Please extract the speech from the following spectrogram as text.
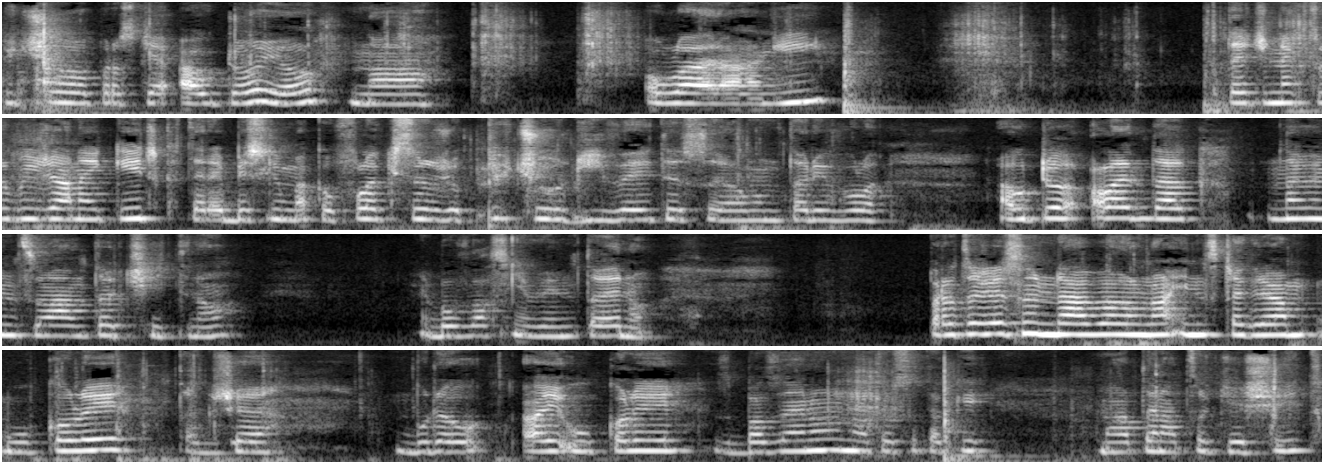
pičo, prostě auto, jo, na ovládání. Teď nechci být žádný kid, který by s ním jako flexil, že pičo, dívejte se, já mám tady, vole, auto, ale tak nevím, co mám točit, no. Nebo vlastně vím, to je no. Protože jsem dával na Instagram úkoly, takže budou i úkoly z bazénu, na to se taky máte na co těšit.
